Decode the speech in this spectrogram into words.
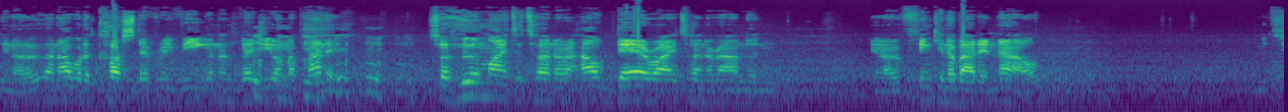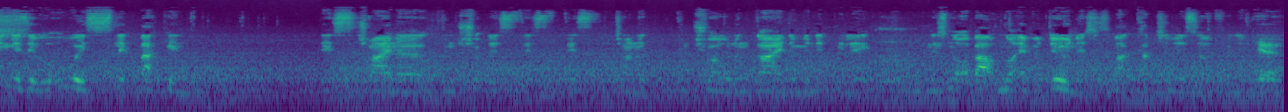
you know, and I would have cussed every vegan and veggie on the planet. So who am I to turn around? How dare I turn around and, you know, thinking about it now? The thing is, it will always slip back in this trying to control, this, this, this trying to control and guide and manipulate. And it's not about not ever doing this. It's about catching yourself when you're Yeah.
